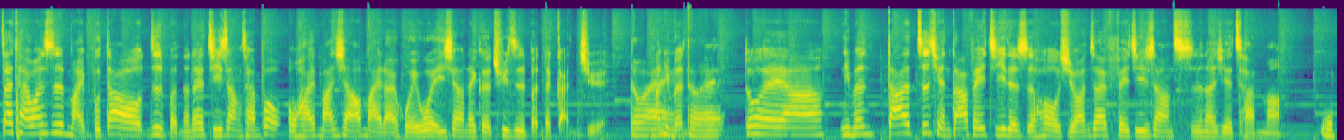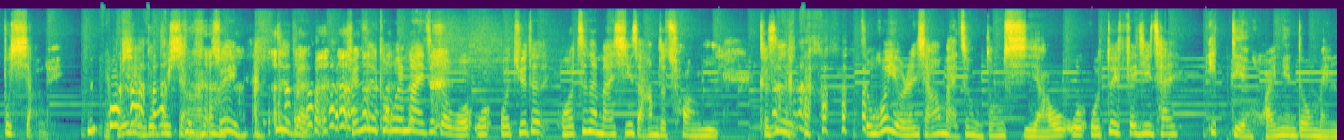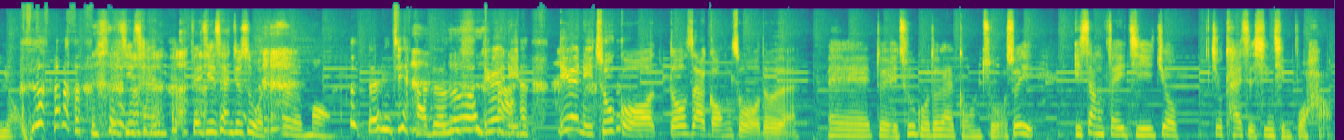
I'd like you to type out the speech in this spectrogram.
在台湾是买不到日本的那个机上餐，不，我还蛮想要买来回味一下那个去日本的感觉。对，啊、你们对对啊，你们搭之前搭飞机的时候，喜欢在飞机上吃那些餐吗？我不想哎、欸，我一点都不想。所以日本全日空会卖这个，我我我觉得我真的蛮欣赏他们的创意。可是 总会有人想要买这种东西啊！我我我对飞机餐一点怀念都没有。飞机餐，飞机餐就是我的噩梦，真假的呢？因为你，因为你出国都在工作，对不对？哎、欸，对，出国都在工作，所以一上飞机就就开始心情不好，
